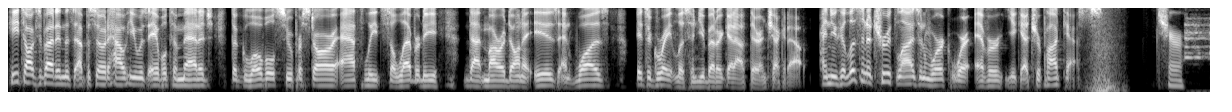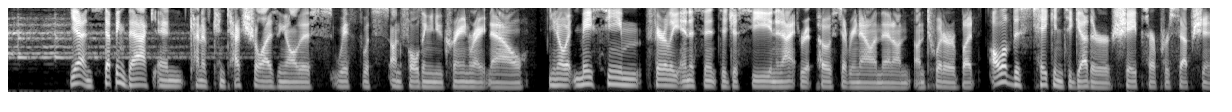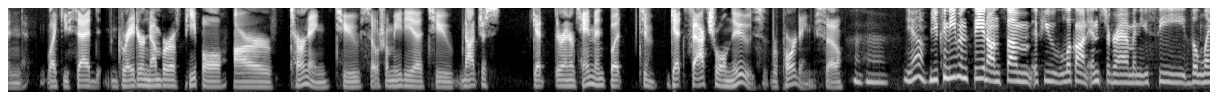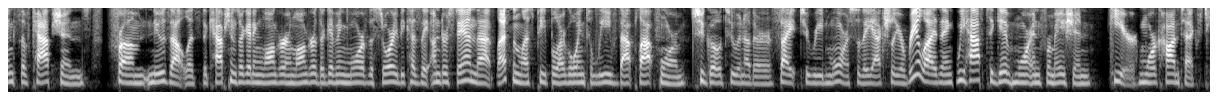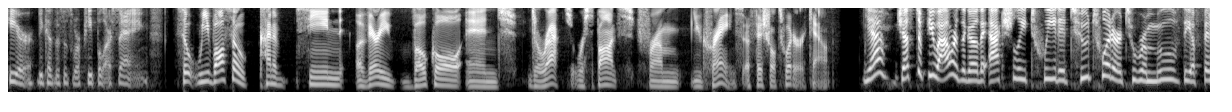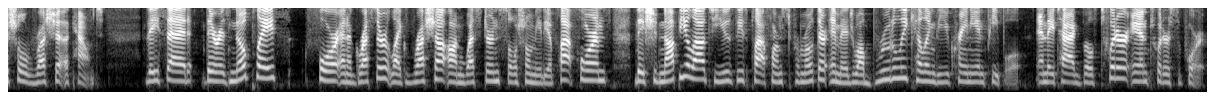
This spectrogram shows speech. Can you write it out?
He talks about in this episode how he was able to manage the global superstar, athlete, celebrity that Maradona is and was. It's a great listen. You better get out there and check it out. And you can listen to Truth, Lies, and Work wherever you get your podcasts. Sure. Yeah, and stepping back and kind of contextualizing all this with what's unfolding in Ukraine right now, you know, it may seem fairly innocent to just see an inaccurate post every now and then on, on Twitter, but all of this taken together shapes our perception. Like you said, greater number of people are turning to social media to not just get their entertainment, but to get factual news reporting. So, mm-hmm. yeah, you can even see it on some. If you look on Instagram and you see the length of captions from news outlets, the captions are getting longer and longer. They're giving more of the story because they understand that less and less people are going to leave that platform to go to another site to read more. So, they actually are realizing we have to give more information here, more context here, because this is where people are saying. So we've also kind of seen a very vocal and direct response from Ukraine's official Twitter account. Yeah, just a few hours ago, they actually tweeted to Twitter to remove the official Russia account. They said there is no place for an aggressor like Russia on Western social media platforms. They should not be allowed to use these platforms to promote their image while brutally killing the Ukrainian people. And they tagged both Twitter and Twitter support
